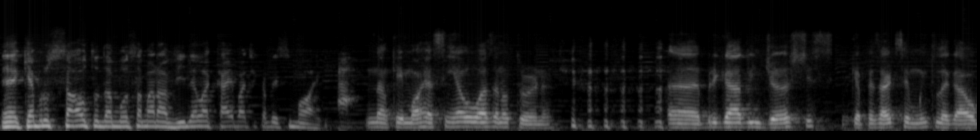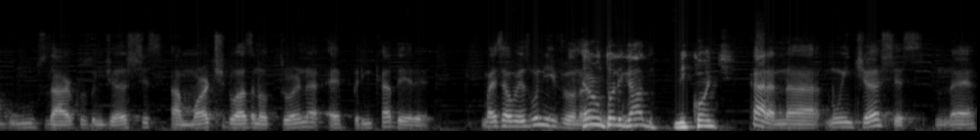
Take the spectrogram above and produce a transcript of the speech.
É, quebra o salto da Moça Maravilha, ela cai, bate a cabeça e morre. Ah. Não, quem morre assim é o Asa Noturna. uh, obrigado, Injustice, porque apesar de ser muito legal alguns arcos do Injustice, a morte do Asa Noturna é brincadeira. Mas é o mesmo nível, né? Eu não tô ligado, me conte. Cara, na, no Injustice, né,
